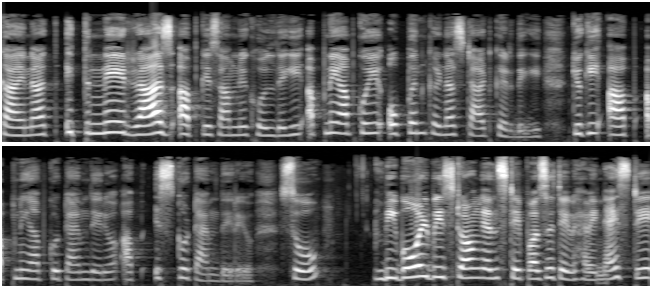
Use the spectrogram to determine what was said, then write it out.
कायनात इतने राज आपके सामने खोल देगी, अपने आप को ये ओपन करना स्टार्ट कर देगी, क्योंकि आप अपने आप को टाइम दे रहे हो, आप इसको टाइम दे रहे हो। So be bold be strong and stay positive have a nice day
